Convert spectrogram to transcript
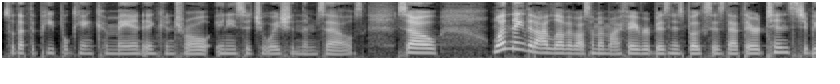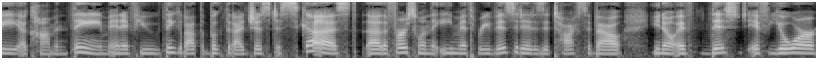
so that the people can command and control any situation themselves. So, one thing that I love about some of my favorite business books is that there tends to be a common theme. And if you think about the book that I just discussed, uh, the first one, The E Myth Revisited, is it talks about, you know, if this, if your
